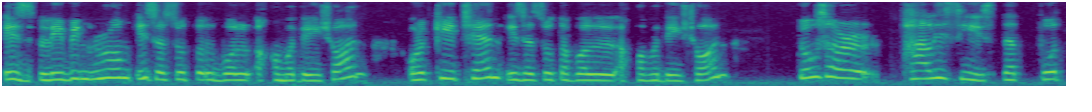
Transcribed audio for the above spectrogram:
Is living room is a suitable accommodation or kitchen is a suitable accommodation? Those are policies that put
